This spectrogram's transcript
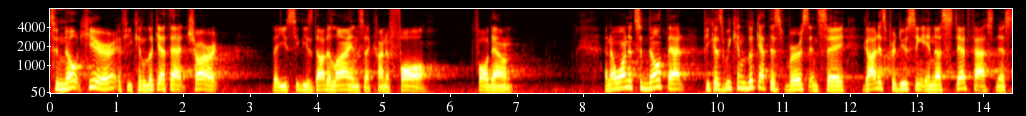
to note here, if you can look at that chart, that you see these dotted lines that kind of fall, fall down. And I wanted to note that because we can look at this verse and say, God is producing in us steadfastness.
